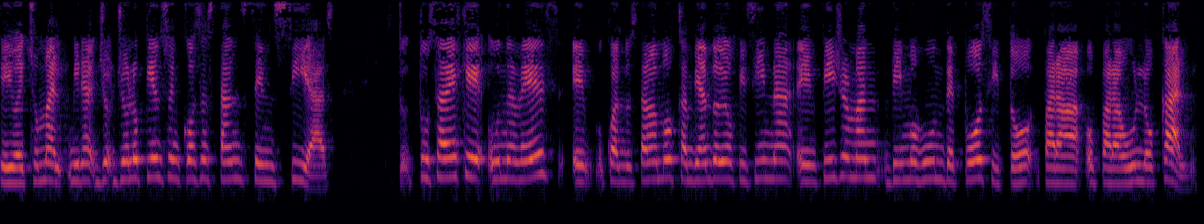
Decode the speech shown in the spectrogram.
que yo he hecho mal. Mira, yo, yo lo pienso en cosas tan sencillas. Tú, sabes que una vez, eh, cuando estábamos cambiando de oficina en Fisherman, dimos un depósito para, o para un local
